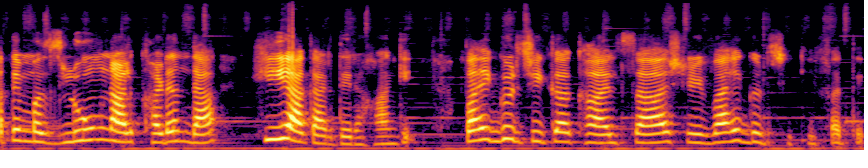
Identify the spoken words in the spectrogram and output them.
ਅਤੇ ਮਜ਼ਲੂਮ ਨਾਲ ਖੜਨ ਦਾ ਹੀਆ ਕਰਦੇ ਰਹਾਂਗੇ। ਵਾਹਿਗੁਰੂ ਜੀ ਕਾ ਖਾਲਸਾ, ਸ੍ਰੀ ਵਾਹਿਗੁਰੂ ਜੀ ਕੀ ਫਤਿਹ।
